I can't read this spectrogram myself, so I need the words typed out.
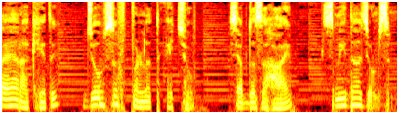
തയ്യാറാക്കിയത് ജോസഫ് പള്ളത്ത് എച്ച് ശബ്ദസഹായം സ്മിത ജോൺസൺ.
